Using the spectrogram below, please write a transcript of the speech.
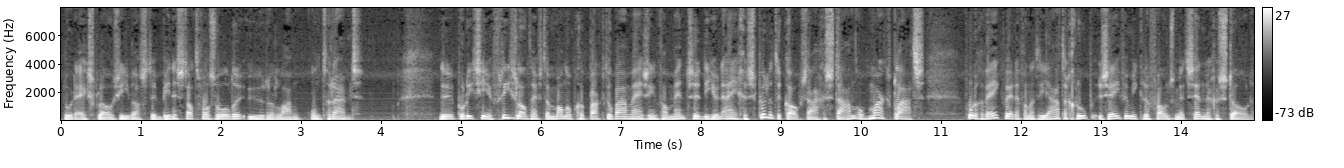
Door de explosie was de binnenstad van Zwolle urenlang ontruimd. De politie in Friesland heeft een man opgepakt op aanwijzing van mensen die hun eigen spullen te koop zagen staan op Marktplaats. Vorige week werden van de theatergroep zeven microfoons met zender gestolen.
